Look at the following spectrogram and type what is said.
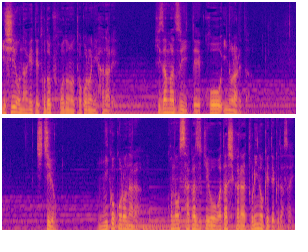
石を投げて届くほどのところに離れひざまずいてこう祈られた。父よ御心ならこの杯を私から取り除けてください。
